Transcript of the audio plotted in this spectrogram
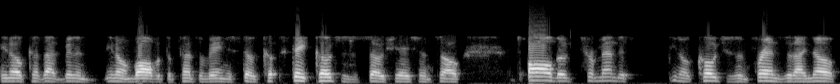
you know, because I've been in, you know involved with the Pennsylvania State Coaches Association, so it's all the tremendous you know coaches and friends that I know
